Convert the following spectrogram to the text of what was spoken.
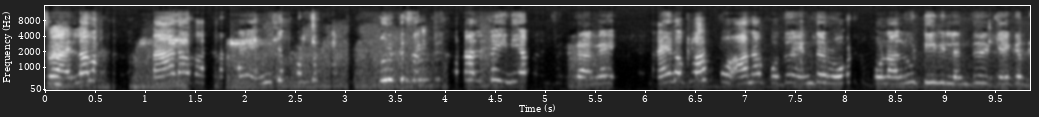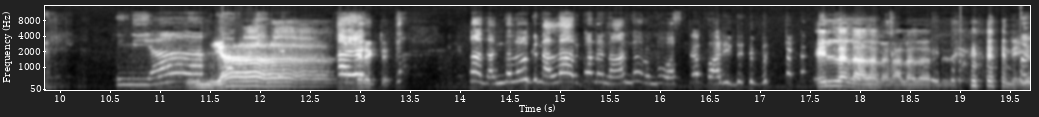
சோ எல்லாரும் மேடா பாக்குறாங்க எங்க போனாலும் குறுக்கு சைடு போனாலுமே இனியா இருக்காங்க நைன் ஓ கிளாக் ஆனா போதும். எந்த ரோடுக்கு போனாலும் டிவில இருந்து கேக்குறது இனியா. அந்த அளவுக்கு நல்லா இருக்கும். ஆனா நான் தான் ரொம்ப வஸ்டா பாடிட்டு இருப்பேன். இல்ல இல்ல அதெல்லாம் நல்லா தான் இருந்தது. நீங்க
